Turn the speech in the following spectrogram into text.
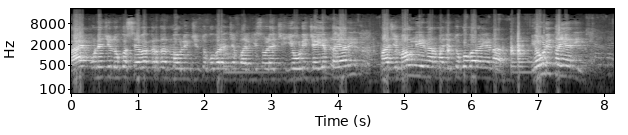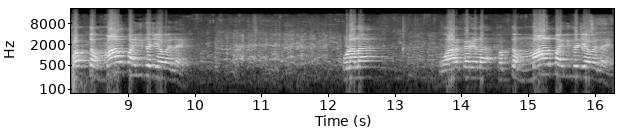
काय पुण्याची लोक सेवा करतात माऊलींची तुकोबारांच्या पालखी सोहळ्याची? एवढी जय्यत तयारी? माझी माऊली येणार माझी तुकोबारा येणार. एवढी तयारी. फक्त माळ पाहिली तर जेवायला. आहे कोणाला? वारकऱ्याला. फक्त माळ पाहिली तर जेवायला. आहे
